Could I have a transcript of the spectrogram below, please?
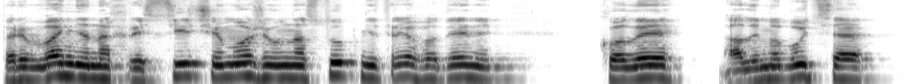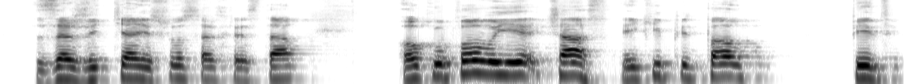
перебування на Христі, чи може в наступні три години, коли, але, мабуть, це за життя Ісуса Христа, окуповує час, який підпав під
